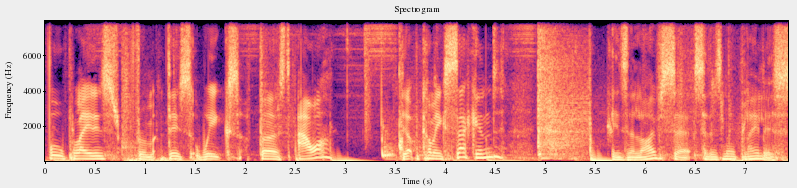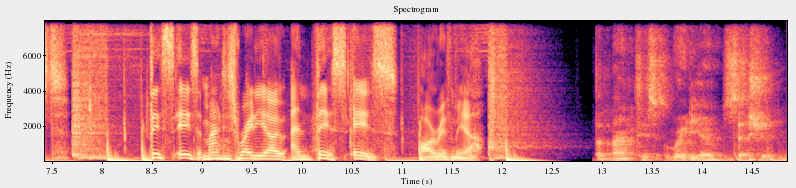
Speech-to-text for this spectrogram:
full playlist from this week's first hour. The upcoming second is a live set, so there's no playlist. This is Mantis Radio, and this is Arrhythmia. The Mantis Radio Session.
